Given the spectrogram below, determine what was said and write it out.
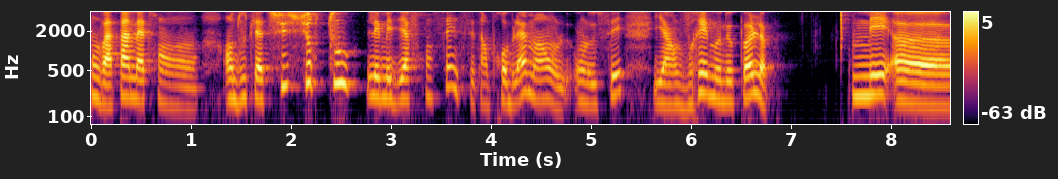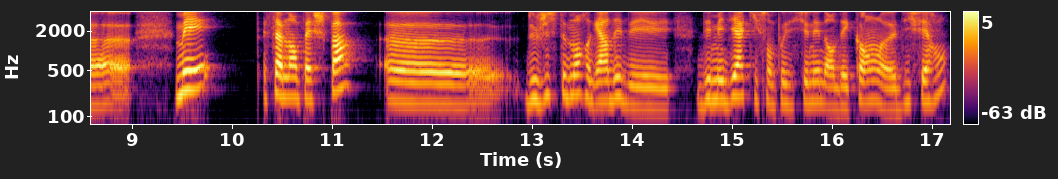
on va pas mettre en, doute là-dessus, surtout les médias français, c'est un problème, hein, on, le sait, il y a un vrai monopole mais, euh, mais ça n'empêche pas euh, de justement regarder des, des, médias qui sont positionnés dans des camps euh, différents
